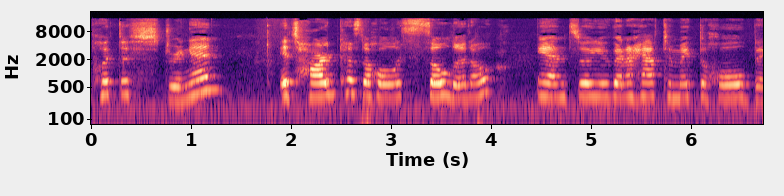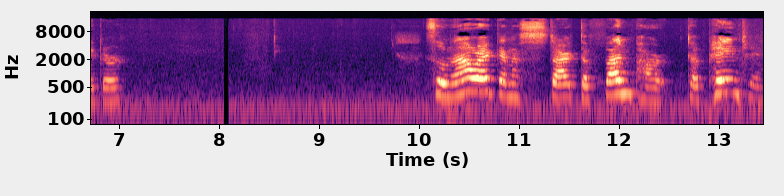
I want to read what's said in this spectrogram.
put the string in, it's hard because the hole is so little, and so you're gonna have to make the hole bigger. So now we're gonna start the fun part, the painting.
